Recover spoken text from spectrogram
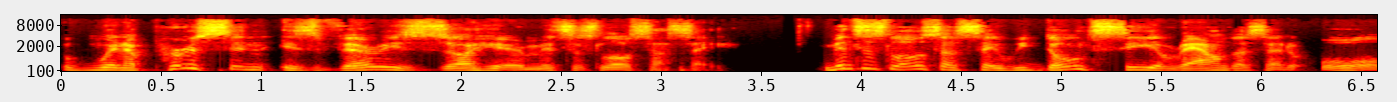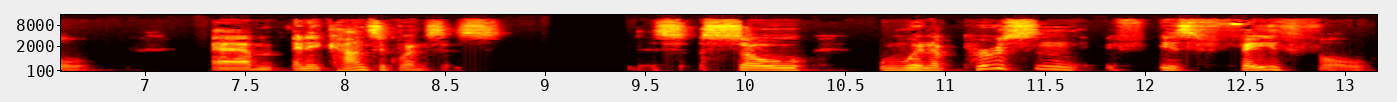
when a person is very zohir mitzvah losase, Mitzvahs Losa say we don't see around us at all um, any consequences. So when a person is faithful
